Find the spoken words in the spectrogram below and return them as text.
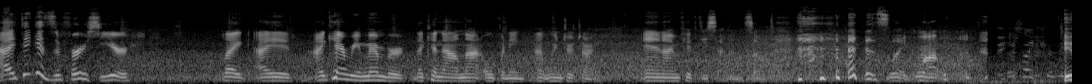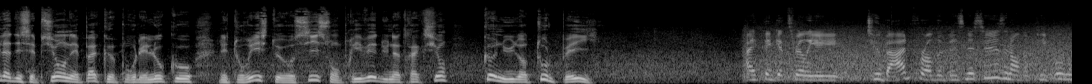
I think it's the first year. Like I, I can't remember the canal not opening at winter time, and I'm 57, so it's like wow. Et la déception n'est pas que pour les locaux. Les touristes eux aussi sont privés d'une attraction connue dans tout le pays. I think it's really too bad for all the businesses and all the people who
